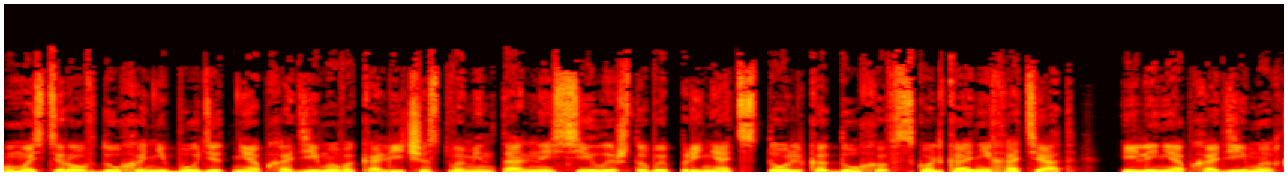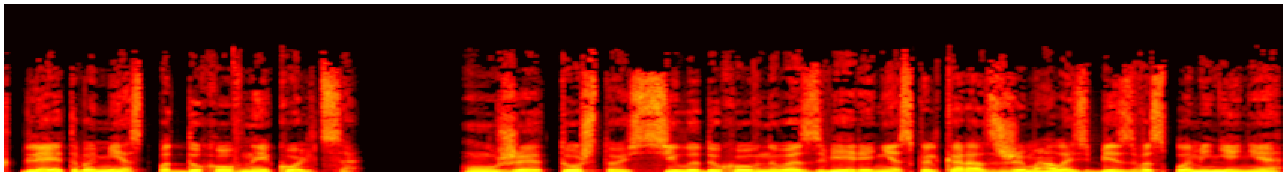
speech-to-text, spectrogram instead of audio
у мастеров духа не будет необходимого количества ментальной силы, чтобы принять столько духов, сколько они хотят, или необходимых для этого мест под духовные кольца. Уже то, что сила духовного зверя несколько раз сжималась без воспламенения,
